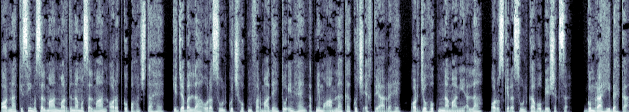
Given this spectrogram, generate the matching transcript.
اور نہ کسی مسلمان مرد نہ مسلمان عورت کو پہنچتا ہے کہ جب اللہ اور رسول کچھ حکم فرما دیں تو انہیں اپنے معاملہ کا کچھ اختیار رہے اور جو حکم نہ مانی اللہ اور اس کے رسول کا وہ بے شک سر۔ گمراہی بہکا۔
